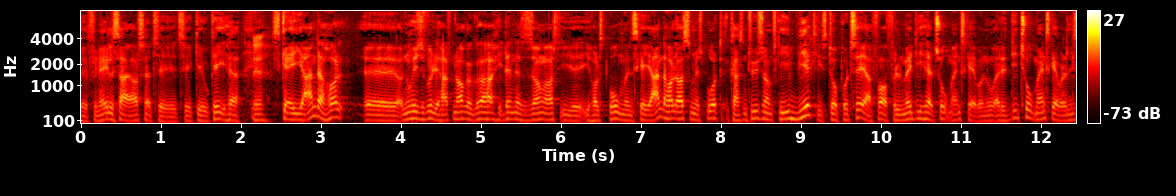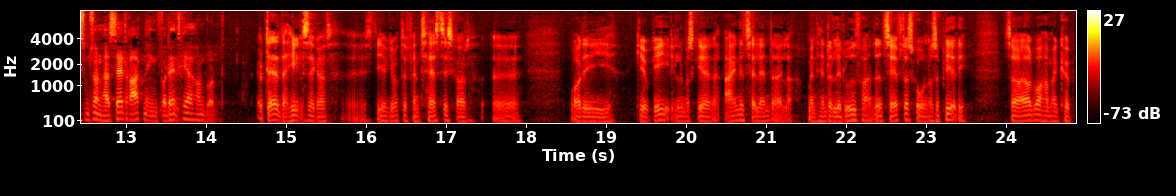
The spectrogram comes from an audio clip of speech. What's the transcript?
øh, finale sejr også her til, til GOG her. Ja. Skal I andre hold Øh, og nu har I selvfølgelig haft nok at gøre i den her sæson også i, i Holstebro, men skal I andre hold også, som jeg spurgte Carsten Thysse om, skal I virkelig stå på tæer for at følge med de her to mandskaber nu? Er det de to mandskaber, der ligesom sådan har sat retningen for dansk herrehåndbold? Ja, det er da helt sikkert. Øh, de har gjort det fantastisk godt. Øh, hvor det i GOG, eller måske er egne talenter, eller man henter lidt udefra ned til efterskolen, og så bliver de. Så Aalborg har man købt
